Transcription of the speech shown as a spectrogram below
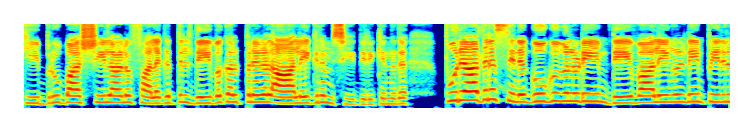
ഹീബ്രു ഭാഷയിലാണ് ഫലകത്തിൽ ദൈവകൽപ്പനകൾ ആലേഖനം ചെയ്തിരിക്കുന്നത്. പുരാതന സിനഗോഗുകളുടെയും ദേവാലയങ്ങളുടെയും പേരിൽ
